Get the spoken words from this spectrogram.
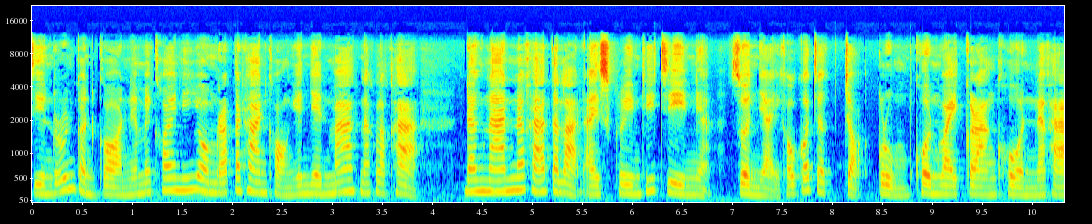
จีนรุ่นก่อนๆเนี่ยไม่ค่อยนิยมรับประทานของเย็นๆมากนักละค่ะ ดังนั้นนะคะ ตลาดไอศครีมที่จีนเนี่ย ส่วนใหญ่เขาก็จะเจาะกลุ่มคนวัยกลางคนนะคะ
